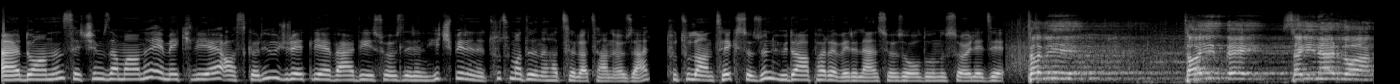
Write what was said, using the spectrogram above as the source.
Erdoğan'ın seçim zamanı emekliye, asgari ücretliye verdiği sözlerin hiçbirini tutmadığını hatırlatan Özel, tutulan tek sözün Hüdapar'a verilen söz olduğunu söyledi. Tabii Tayyip Bey, Sayın Erdoğan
